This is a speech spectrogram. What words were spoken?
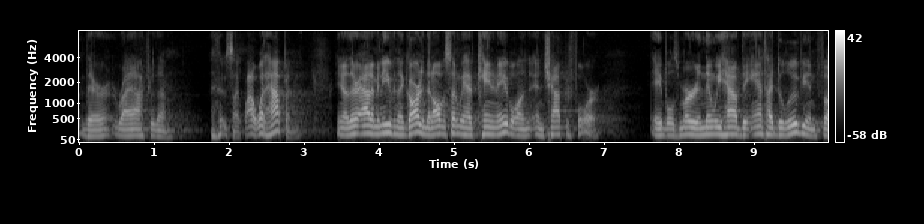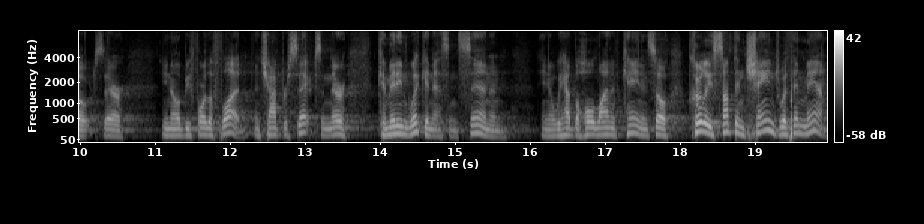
there right after them. It's like, wow, what happened? You know, they're Adam and Eve in the garden, then all of a sudden we have Cain and Abel in, in chapter 4. Abel's murder. And then we have the antediluvian folks there, you know, before the flood in chapter 6, and they're committing wickedness and sin. And, you know, we have the whole line of Cain. And so clearly something changed within man.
